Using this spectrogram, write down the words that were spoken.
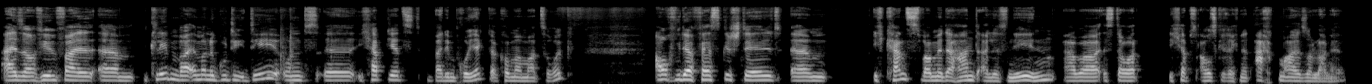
also auf jeden Fall, ähm, Kleben war immer eine gute Idee und äh, ich habe jetzt bei dem Projekt, da kommen wir mal zurück, auch wieder festgestellt, ähm, ich kann zwar mit der Hand alles nähen, aber es dauert, ich habe es ausgerechnet, achtmal so lange.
